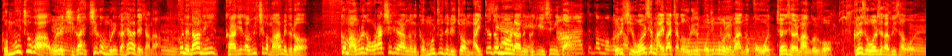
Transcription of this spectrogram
건물주가 원래 음. 지가 직건물이니까 해야 되잖아 음. 근데 나는 이 가게가 위치가 마음에 들어 그럼 아무래도 오락실이라는 거는 건물주들이 좀 많이 뜯어물라는 싫어하지. 그게 있으니까 아, 뜯어먹으려고. 그렇지 월세 많이 받잖아 우리는 음. 보증금을 얼마 안 넣고 월- 전세 얼마 안 걸고 그래서 월세가 비싸고 음.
